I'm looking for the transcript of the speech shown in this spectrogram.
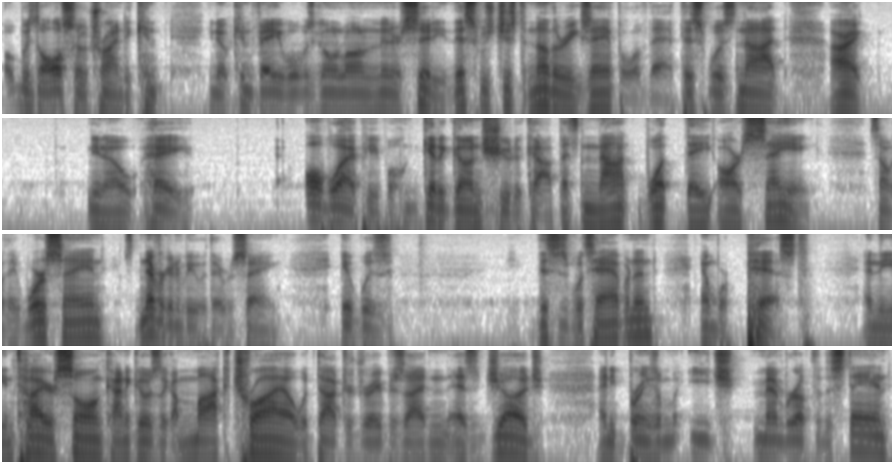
was also trying to con, you know convey what was going on in inner city. This was just another example of that. This was not all right. You know, hey, all black people get a gun, shoot a cop. That's not what they are saying. It's not what they were saying. It's never going to be what they were saying. It was this is what's happening, and we're pissed. And the entire song kind of goes like a mock trial with Dr. Dre presiding as a judge, and he brings them each member up to the stand,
